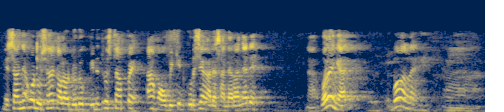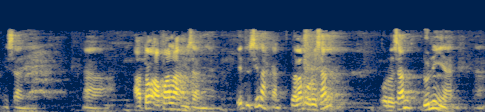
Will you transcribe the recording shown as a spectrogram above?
Misalnya, waduh saya kalau duduk gini terus capek, ah mau bikin kursi yang ada sandarannya deh. Nah, boleh nggak? Boleh. Nah, misalnya. Nah, atau apalah misalnya. Itu silahkan dalam urusan urusan dunia. Nah,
